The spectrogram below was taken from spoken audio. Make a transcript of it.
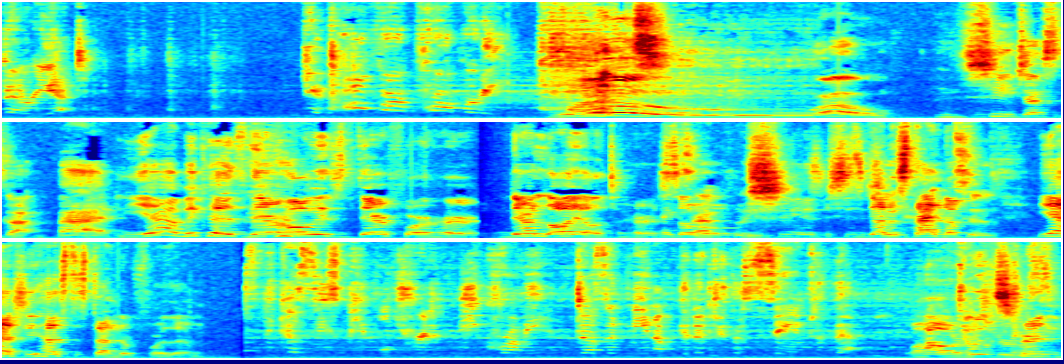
Better yet, get off our property. Whoa. Whoa. She just got bad. Yeah, because they're always there for her. They're loyal to her, Exactly. so she's she's got to stand up. to. Yeah, she has to stand up for them. Because these people treated me crummy doesn't mean I'm gonna do the same to them. Wow, real just- strength.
